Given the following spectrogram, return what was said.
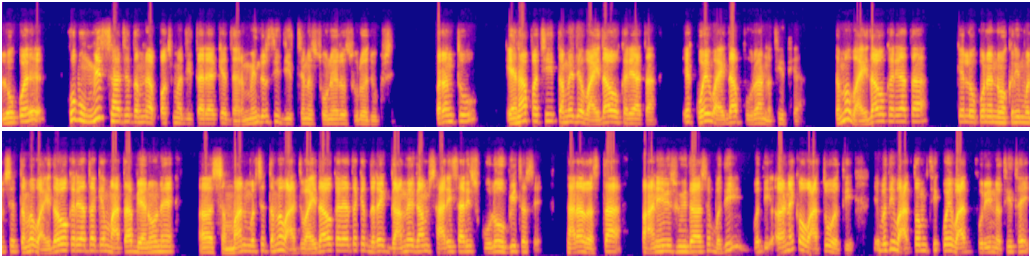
લોકોએ ખૂબ ઉમ્મીદ સાથે તમને અપક્ષમાં જીતાડ્યા કે ધર્મેન્દ્રસિંહ જીતશે ને સોનેરો સૂરજ ઉગશે. પરંતુ એના પછી તમે જે વાયદાઓ કર્યા હતા, એ કોઈ વાયદા પૂરા નથી થયા. તમે વાયદાઓ કર્યા હતા કે લોકોને નોકરી મળશે? તમે વાયદાઓ કર્યા હતા કે માતા બહેનોને સન્માન મળશે? તમે વાયદાઓ કર્યા હતા કે દરેક ગામે ગામ સારી સારી સ્કૂલો ઊભી થશે? સારા રસ્તા પાણીની સુવિધા હશે, બધી બધી અનેકો વાતો હતી. એ બધી વાતોમાંથી કોઈ વાત પૂરી નથી થઈ.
